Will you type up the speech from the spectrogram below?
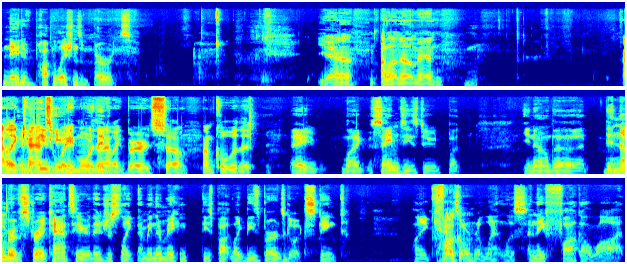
native populations of birds. Yeah, I don't know, man. I like I mean, they do cats here. way more Like, than I like birds, so I'm cool with it. Hey, like samesies, dude. But you know the the number of stray cats here, they're just like I mean they're making these pot like these birds go extinct. Like cats Fuck are relentless and they fuck a lot.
